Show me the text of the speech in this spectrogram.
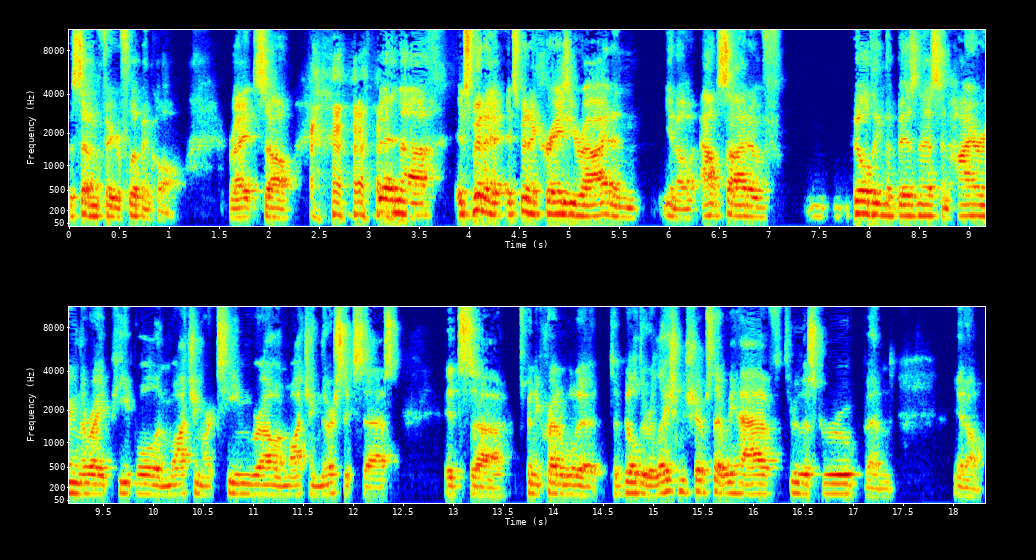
the seven figure flipping call, right? So it's been uh, it's been a it's been a crazy ride, and you know, outside of building the business and hiring the right people and watching our team grow and watching their success, it's uh, it's been incredible to to build the relationships that we have through this group, and you know,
